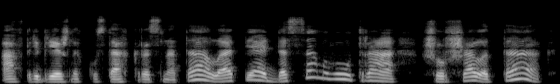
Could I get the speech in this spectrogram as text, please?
а в прибрежных кустах краснотала опять до самого утра шуршала так,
